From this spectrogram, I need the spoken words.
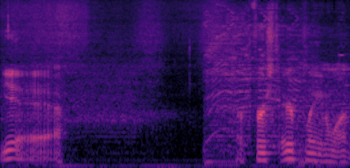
Yeah. Our first airplane one.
